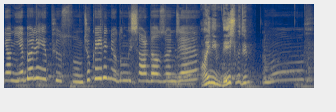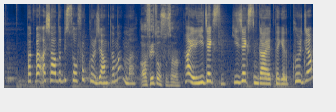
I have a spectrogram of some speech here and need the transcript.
Ya niye böyle yapıyorsun? Çok eğleniyordun dışarıda az önce. Aynıyım değişmedim. Of. Bak ben aşağıda bir sofra kuracağım tamam mı? Afiyet olsun sana. Hayır yiyeceksin. Yiyeceksin gayet de gelip kuracağım.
